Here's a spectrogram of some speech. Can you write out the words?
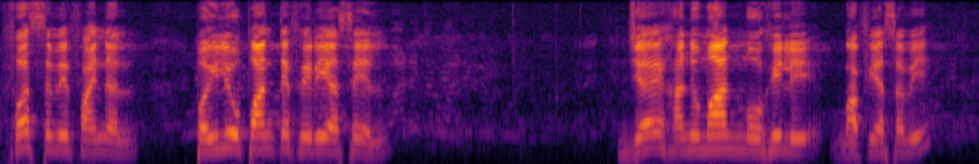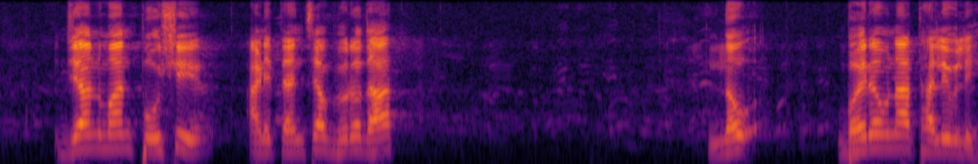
फर्स्ट सेमीफायनल पहिली उपांत्य फेरी असेल. जय हनुमान मोहिली माफी असावी जय हनुमान पोशीर आणि त्यांच्या विरोधात नऊ भैरवनाथ हालिवली.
